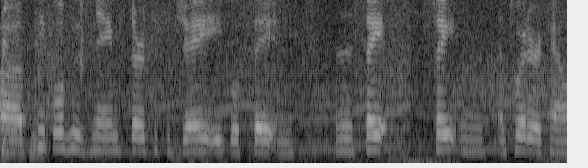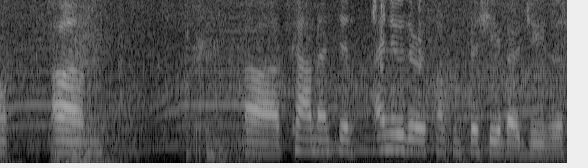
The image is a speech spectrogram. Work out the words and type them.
uh, people whose name starts with a J equals Satan, and then Sa- Satan, a Twitter account, um, uh, commented, "I knew there was something fishy about Jesus."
